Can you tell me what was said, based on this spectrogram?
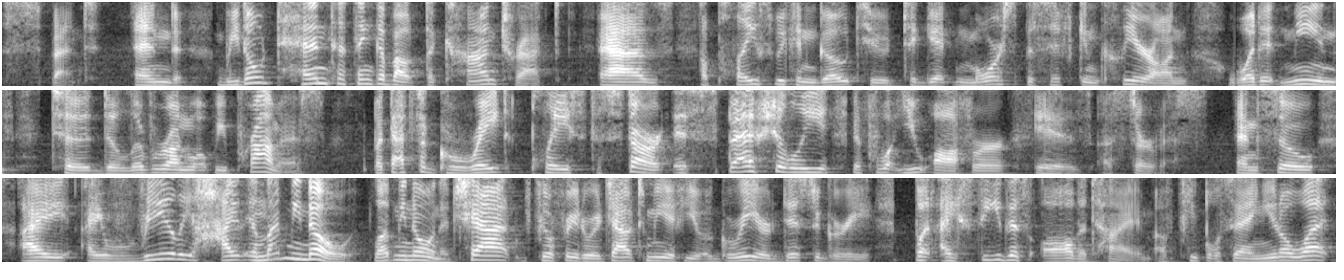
spent. And we don't tend to think about the contract as a place we can go to to get more specific and clear on what it means to deliver on what we promise but that's a great place to start, especially if what you offer is a service. And so I I really highly and let me know, let me know in the chat. Feel free to reach out to me if you agree or disagree. But I see this all the time of people saying, you know what,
